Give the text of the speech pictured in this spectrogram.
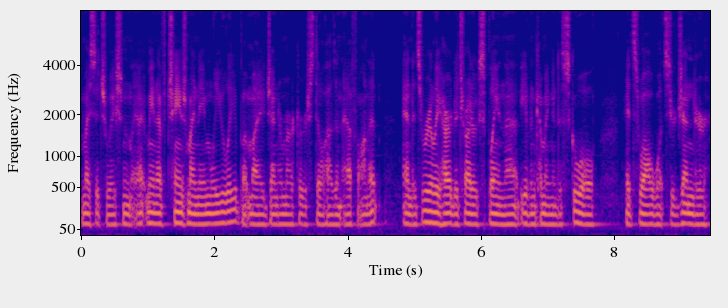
my situation. I mean, I've changed my name legally, but my gender marker still has an F on it. And it's really hard to try to explain that, even coming into school. It's, well, what's your gender?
